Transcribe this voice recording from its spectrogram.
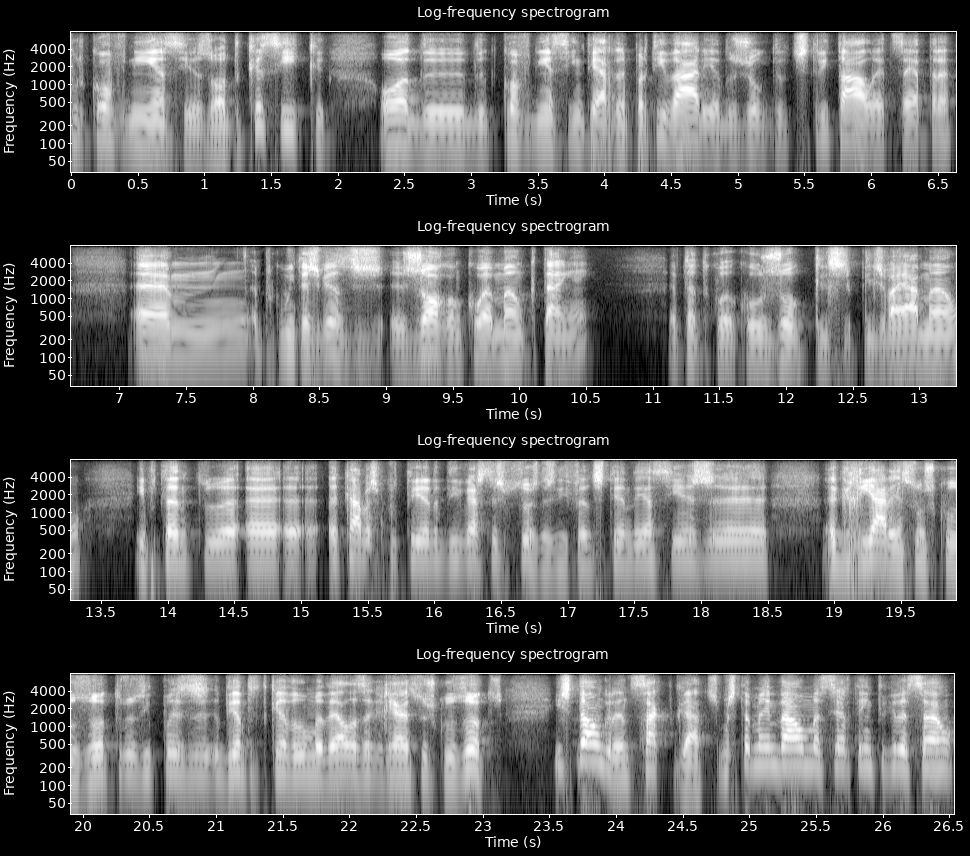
por conveniências ou de cacique ou de, de conveniência interna partidária, do jogo de distrital, etc. Um, porque muitas vezes jogam com a mão que têm, portanto, com, com o jogo que lhes, que lhes vai à mão, e, portanto, acabas por ter diversas pessoas das diferentes tendências a, a guerrearem-se uns com os outros e depois, dentro de cada uma delas, a guerrearem-se uns com os outros. Isto dá um grande saco de gatos, mas também dá uma certa integração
